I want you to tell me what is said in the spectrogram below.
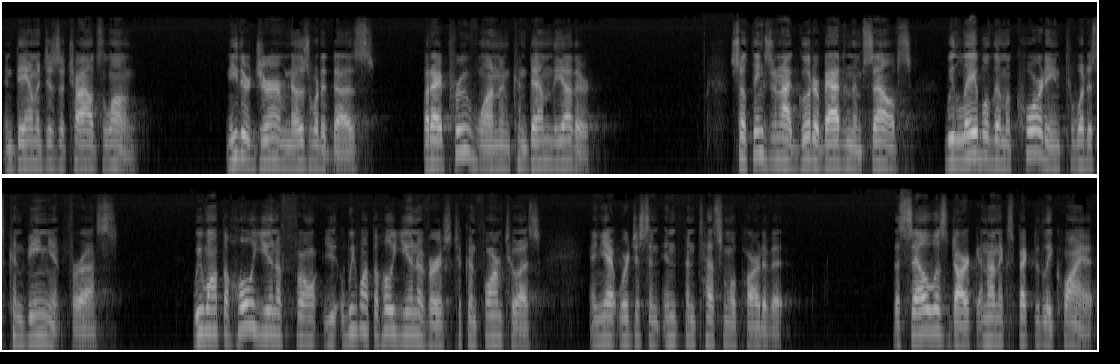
and damages a child's lung. Neither germ knows what it does, but I approve one and condemn the other. So things are not good or bad in themselves. We label them according to what is convenient for us. We want the whole, uniform, we want the whole universe to conform to us and yet we're just an infinitesimal part of it. The cell was dark and unexpectedly quiet.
